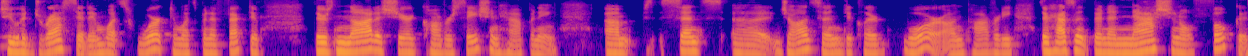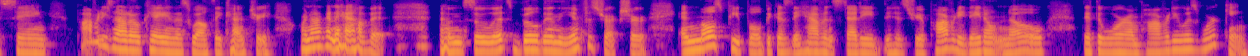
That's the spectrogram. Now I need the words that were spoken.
to address it and what's worked and what's been effective there's not a shared conversation happening um, since uh, Johnson declared war on poverty, there hasn't been a national focus saying poverty's not okay in this wealthy country. We're not going to have it. Um, so let's build in the infrastructure. And most people, because they haven't studied the history of poverty, they don't know that the war on poverty was working.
